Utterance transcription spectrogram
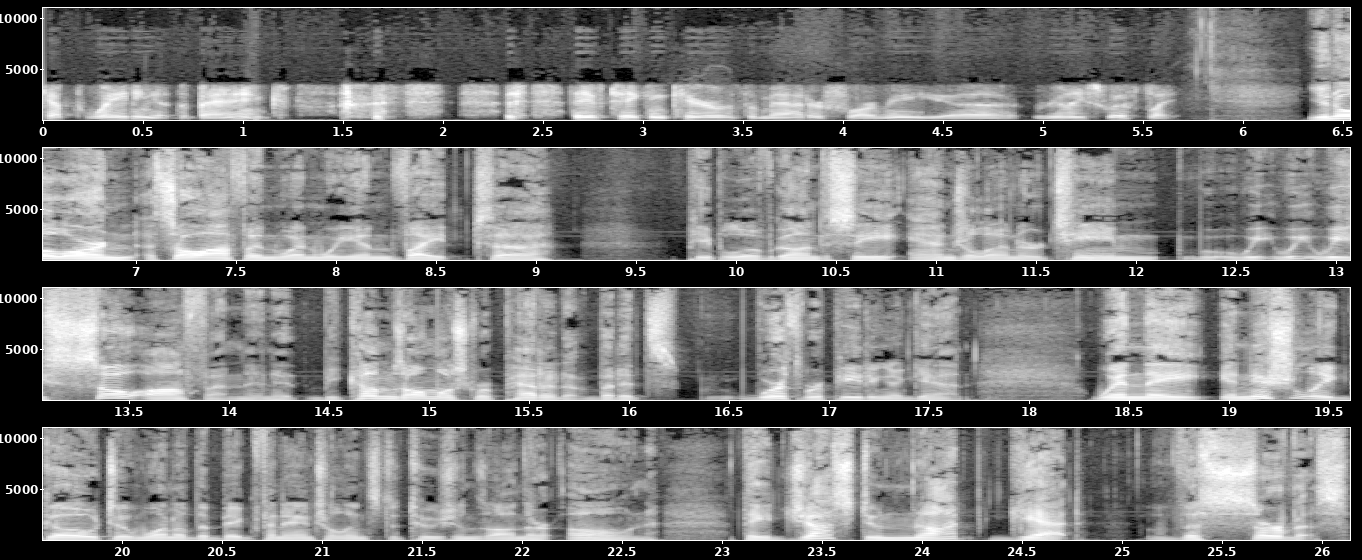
kept waiting at the bank, they've taken care of the matter for me uh, really swiftly. You know, Lorne, so often when we invite uh, people who have gone to see Angela and her team, we, we, we so often, and it becomes almost repetitive, but it's worth repeating again. When they initially go to one of the big financial institutions on their own, they just do not get the service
